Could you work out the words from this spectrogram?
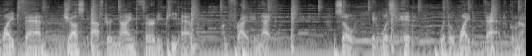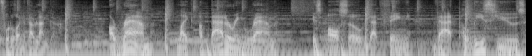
white van just after 9:30 p.m. on Friday night. So it was hit with a white van con una furgoneta blanca. A ram, like a battering ram, is also that thing that police use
